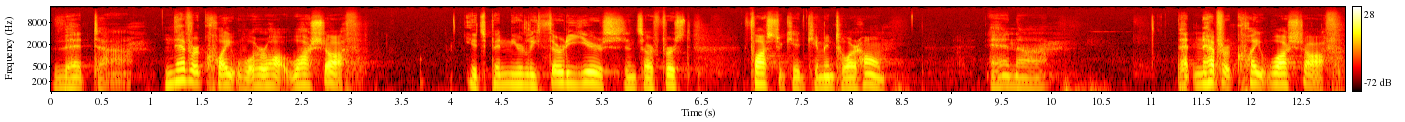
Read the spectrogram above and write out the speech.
that uh, never quite wore off, washed off. It's been nearly 30 years since our first foster kid came into our home. And uh, that never quite washed off.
